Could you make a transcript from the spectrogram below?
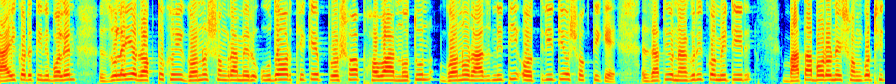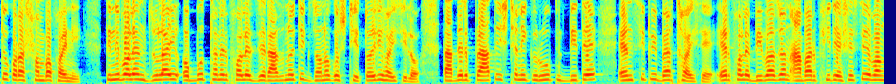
দায়ী করে তিনি বলেন জুলাইয়ের রক্তক্ষয়ী গণসংগ্রামের উদর থেকে প্রসব হওয়া নতুন গণরাজনীতি ও তৃতীয় শক্তিকে জাতীয় নাগরিক কমিটির বাতাবরণে সংগঠিত করা সম্ভব হয়নি। তিনি বলেন, জুলাই অভ্যুত্থানের ফলে যে রাজনৈতিক জনগোষ্ঠী তৈরি হয়েছিল, তাদের প্রাতিষ্ঠানিক রূপ দিতে এনসিপি ব্যর্থ হয়েছে। এর ফলে বিভাজন আবার ফিরে এসেছে এবং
